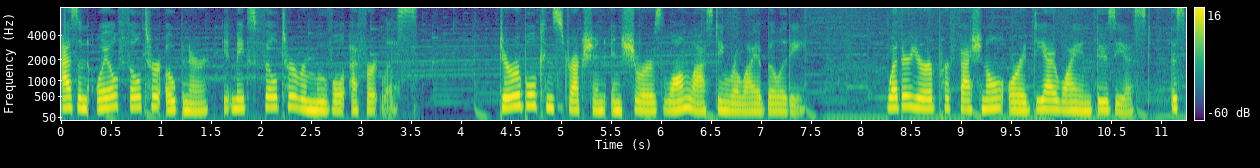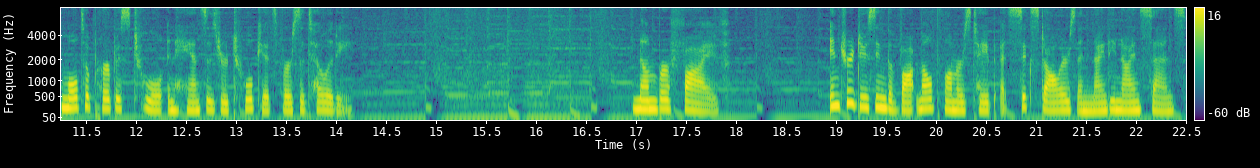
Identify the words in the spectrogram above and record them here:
As an oil filter opener, it makes filter removal effortless. Durable construction ensures long-lasting reliability. Whether you're a professional or a DIY enthusiast, this multi-purpose tool enhances your toolkit's versatility. Number 5. Introducing the Votmell Plumber's Tape at $6.99,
